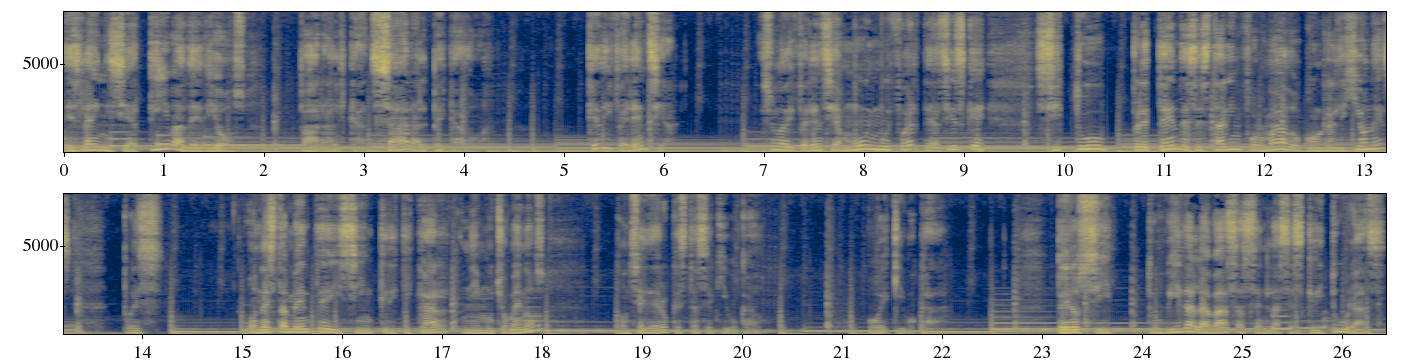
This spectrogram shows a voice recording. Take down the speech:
es la iniciativa de Dios para alcanzar al pecador. ¿Qué diferencia? Es una diferencia muy muy fuerte. Así es que si tú pretendes estar informado con religiones, pues honestamente y sin criticar ni mucho menos, considero que estás equivocado o equivocada. Pero si tu vida la basas en las escrituras,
